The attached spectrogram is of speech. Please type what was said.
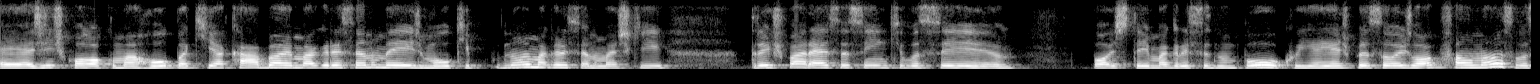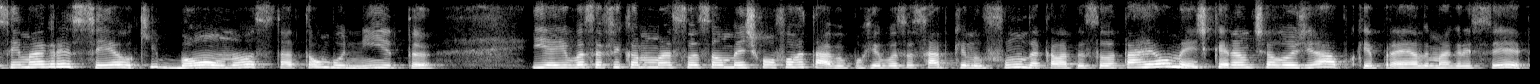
é, a gente coloca uma roupa que acaba emagrecendo mesmo, ou que não emagrecendo, mas que transparece assim que você pode ter emagrecido um pouco, e aí as pessoas logo falam: Nossa, você emagreceu, que bom, nossa, tá tão bonita. E aí você fica numa situação bem desconfortável, porque você sabe que no fundo aquela pessoa tá realmente querendo te elogiar, porque para ela emagrecer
